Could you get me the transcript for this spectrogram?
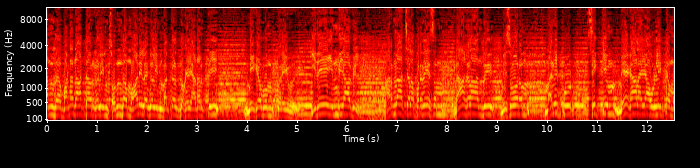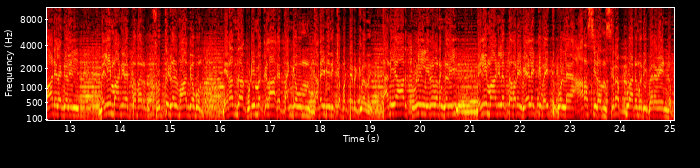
அந்த வடநாட்டவர்களின் சொந்த மாநிலங்களின் மக்கள் தொகை அடர்த்தி மிகவும் குறைவு. இதே இந்தியாவில் அருணாச்சல பிரதேசம் நாகாலாந்து மிசோரம் மணிப்பூர் சிக்கிம் மேகாலயா உள்ளிட்ட மாநிலங்களில் வெளிமாநிலத்தவர் சொத்துகள் வாங்கவும் நிரந்தர குடிமக்களாக தங்கவும் தடை விதிக்கப்பட்டிருக்கிறது. தனியார் தொழில் நிறுவனங்களில் வெளிமாநிலத்தவரை வேலைக்கு வைத்துக் கொள்ள அரசிடம் சிறப்பு அனுமதி பெற வேண்டும்.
